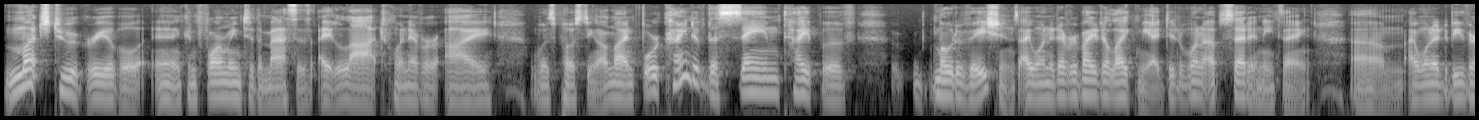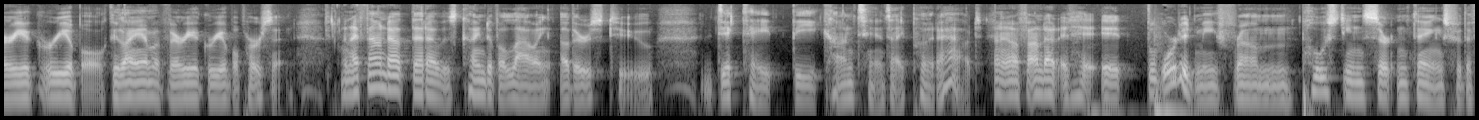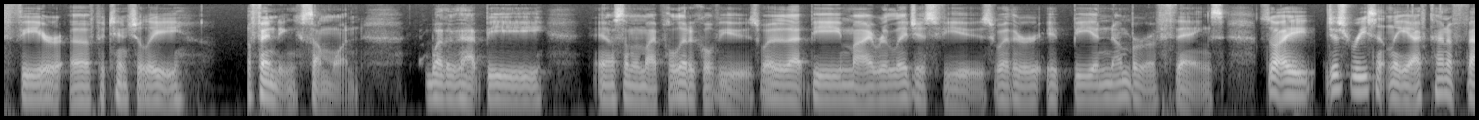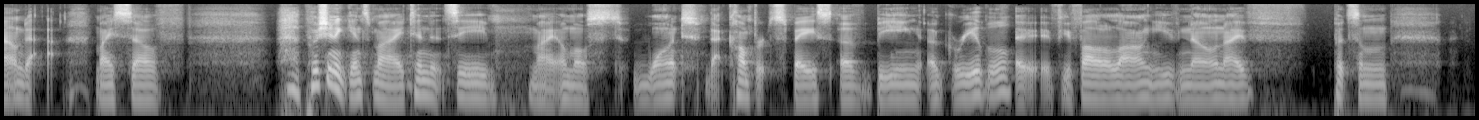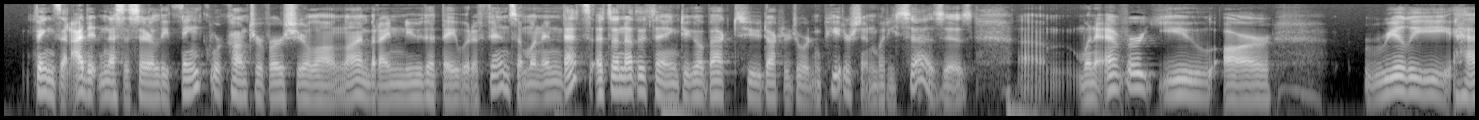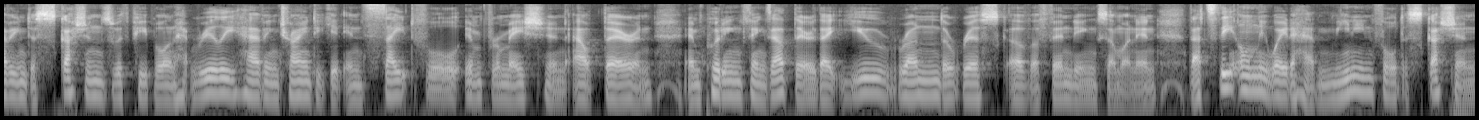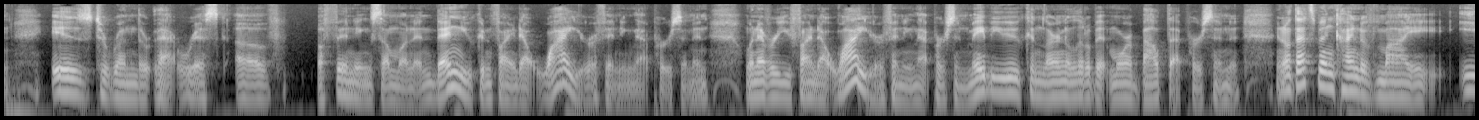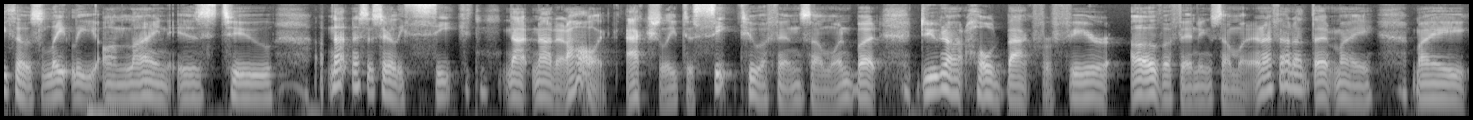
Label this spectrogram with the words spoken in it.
much too agreeable and conforming to the masses a lot whenever I was posting online for kind of the same type of motivations. I wanted everybody to like me. I didn't want to upset anything. Um, I wanted to be very agreeable because I am a very agreeable person. And I found out that I was kind of allowing others to dictate the content I put out. And I found out it it thwarted me from posting certain things for the fear of potentially offending someone, whether that be you know some of my political views whether that be my religious views whether it be a number of things. So i just recently i've kind of found myself pushing against my tendency, my almost want, that comfort space of being agreeable. If you follow along, you've known I've put some things that I didn't necessarily think were controversial online, but I knew that they would offend someone. And that's that's another thing to go back to Dr. Jordan Peterson. What he says is, um, whenever you are really having discussions with people and really having trying to get insightful information out there and and putting things out there that you run the risk of offending someone. And that's the only way to have meaningful discussion is to run the, that risk of offending someone and then you can find out why you're offending that person. And whenever you find out why you're offending that person maybe you can learn a little bit more about that person. And, you know that's been kind of my ethos lately online is to uh, not necessarily seek not not at all actually to seek to offend someone but do not hold back for fear of offending someone. And i found out that my my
